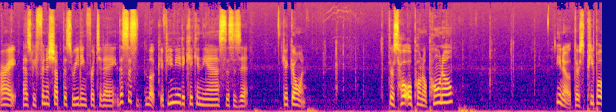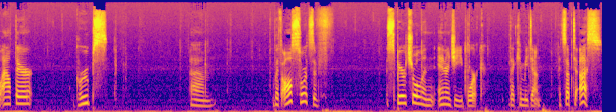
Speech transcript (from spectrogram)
All right, as we finish up this reading for today, this is look, if you need a kick in the ass, this is it. Get going. There's Ho'oponopono. You know, there's people out there, groups, um, with all sorts of spiritual and energy work that can be done. It's up to us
